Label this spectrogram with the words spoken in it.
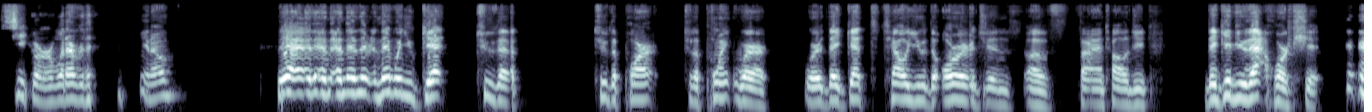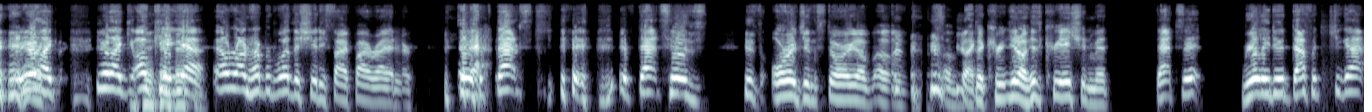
seeker or whatever, the, you know. Yeah, and, and and then and then when you get to the to the part to the point where where they get to tell you the origins of Scientology, they give you that horse shit. You're like you're like, okay, yeah, L. Ron Hubbard was a shitty sci-fi writer. if that's if that's his his origin story of of, of like- the cre- you know his creation myth, that's it. Really, dude? That's what you got?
